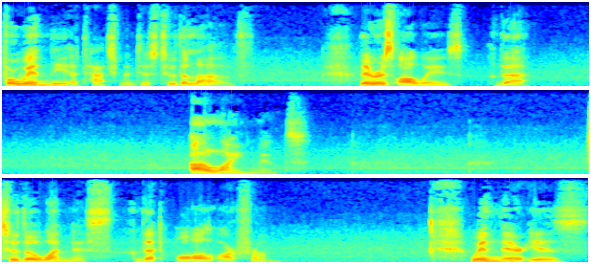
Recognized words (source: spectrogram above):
For when the attachment is to the love, there is always the alignment to the oneness that all are from. When there is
